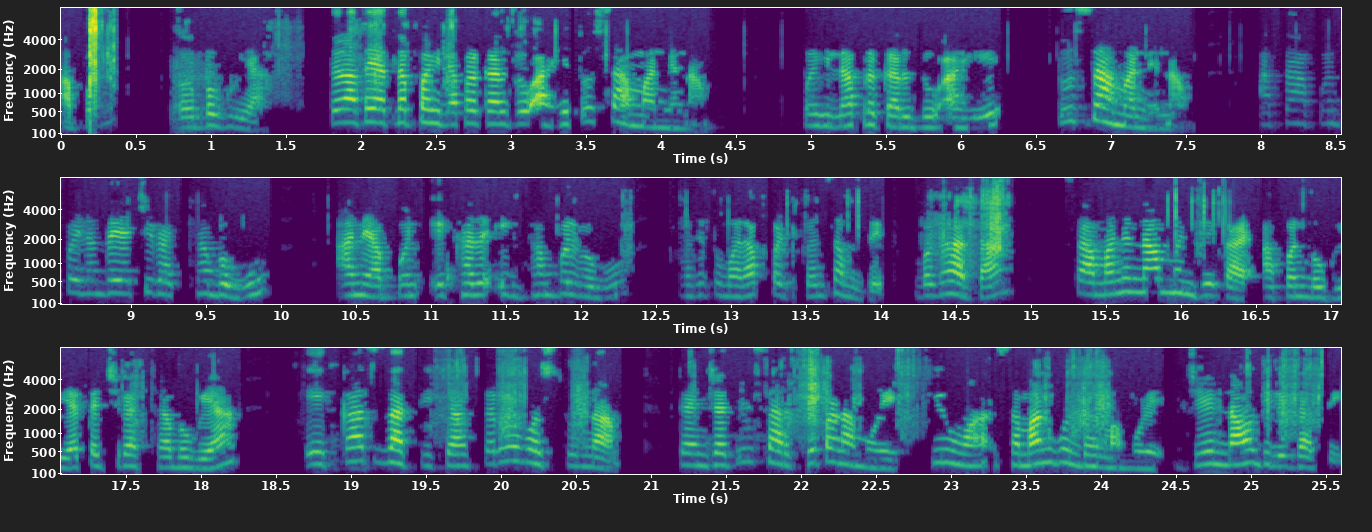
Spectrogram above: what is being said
आपण बघूया. तर आता यातला पहिला प्रकार जो आहे तो सामान्य नाम. पहिला प्रकार जो आहे तो सामान्य नाम. आता आपण पहिल्यांदा याची व्याख्या बघू आणि आपण एखादं एक्झाम्पल बघू म्हणजे तुम्हाला पटकन समजेल. बघा आता सामान्य नाम म्हणजे काय? आपण बघूया त्याची व्याख्या बघूया. एकाच जातीच्या सर्व वस्तूंना त्यांच्यातील सारखेपणामुळे किंवा समान गुणधर्मामुळे जे नाव दिले जाते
